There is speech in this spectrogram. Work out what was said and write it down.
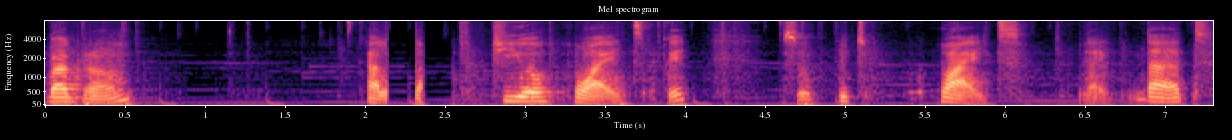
background color pure white okay? So put white like that.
